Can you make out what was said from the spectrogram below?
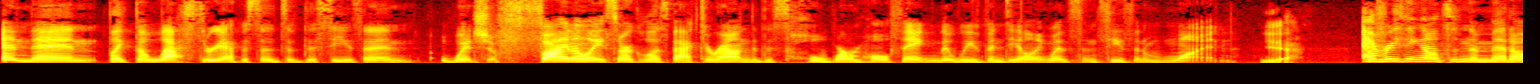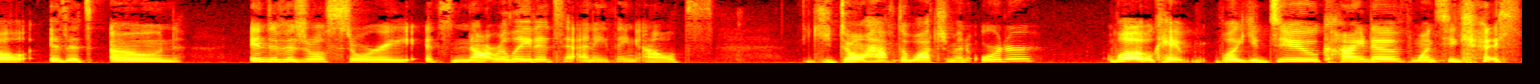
And then like the last three episodes of the season, which finally circle us back around to this whole wormhole thing that we've been dealing with since season one Yeah. everything else in the middle is its own individual story. It's not related to anything else. You don't have to watch them in order. Well, okay, well you do kind of once you get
